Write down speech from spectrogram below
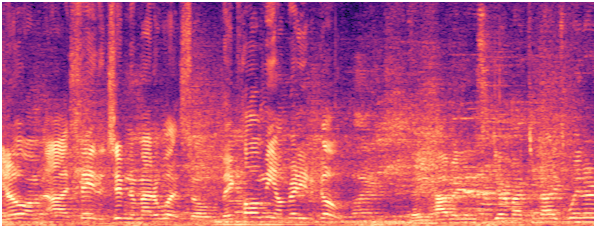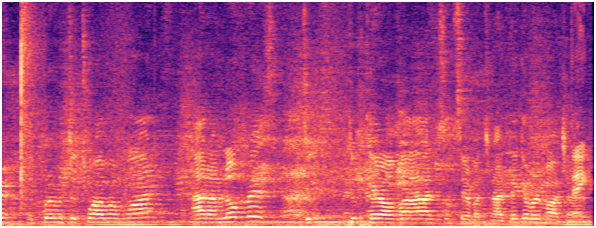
You know, I'm, I stay in the gym no matter what. So they call me, I'm ready to go. There you have it, ladies and gentlemen. Tonight's winner, improving to 12 and 1. Adam Lopez took, took care of uh, Anderson Silva tonight. Thank you very much. Thank you.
